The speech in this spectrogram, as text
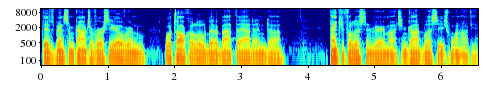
there's been some controversy over, and we'll talk a little bit about that. And uh, thank you for listening very much, and God bless each one of you.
